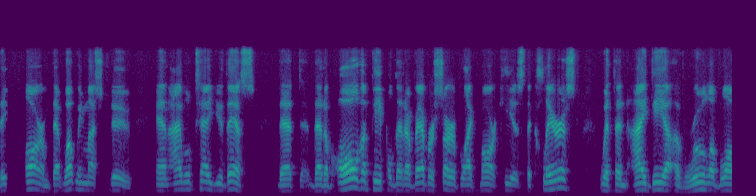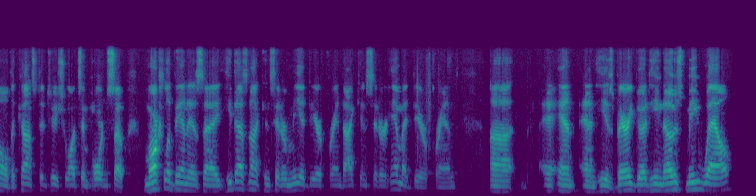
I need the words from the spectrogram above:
the alarm that what we must do. And I will tell you this, that, that of all the people that have ever served like Mark, he is the clearest with an idea of rule of law, the Constitution, what's important. So Mark Levin is a, he does not consider me a dear friend. I consider him a dear friend. Uh, and, and he is very good. He knows me well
